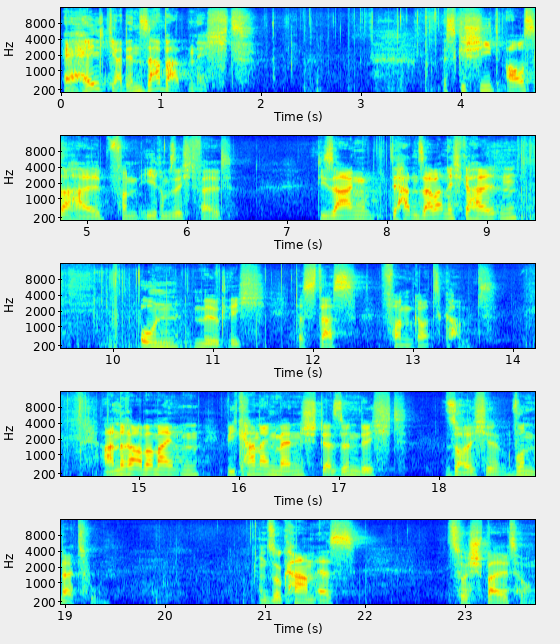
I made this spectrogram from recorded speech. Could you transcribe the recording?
er hält ja den Sabbat nicht. Es geschieht außerhalb von ihrem Sichtfeld. Die sagen, der hat den Sabbat nicht gehalten. Unmöglich, dass das von Gott kommt. Andere aber meinten, wie kann ein Mensch, der sündigt, solche Wunder tun? Und so kam es zur Spaltung.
